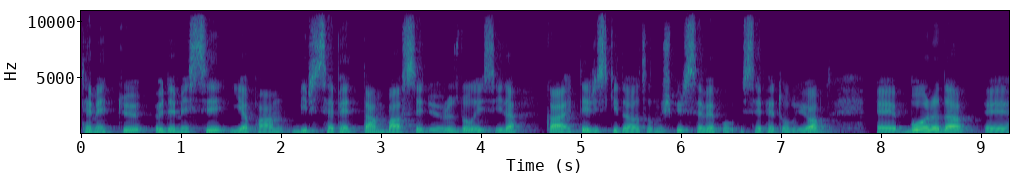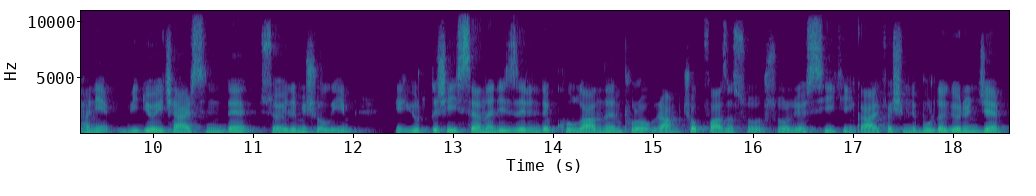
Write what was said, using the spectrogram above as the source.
temettü ödemesi yapan bir sepetten bahsediyoruz. Dolayısıyla gayet de riski dağıtılmış bir sebep sepet oluyor. E, bu arada e, hani video içerisinde söylemiş olayım. E, yurt dışı hisse analizlerinde kullandığım program çok fazla sor, soruluyor. Seeking Alpha. Şimdi burada görünce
